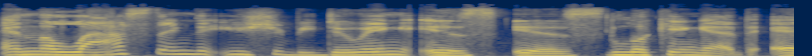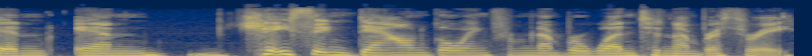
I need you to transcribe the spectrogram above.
and the last thing that you should be doing is is looking at and and chasing down going from number 1 to number 3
